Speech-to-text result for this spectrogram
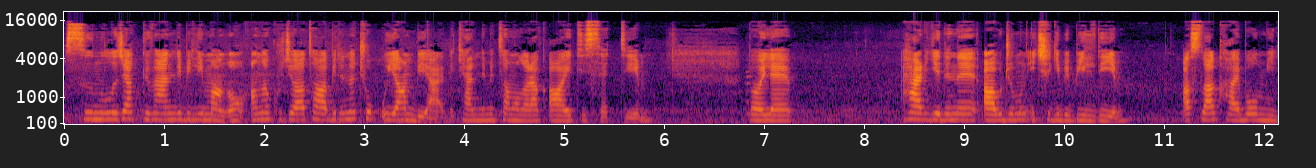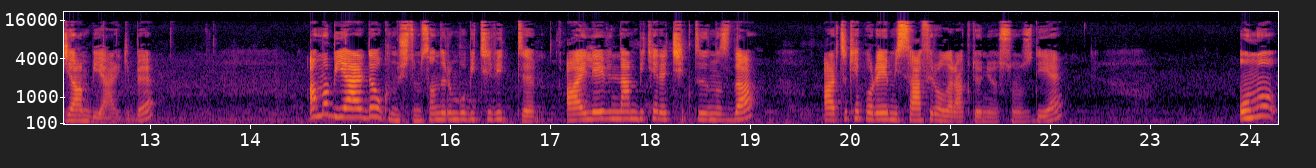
sığınılacak güvenli bir liman. O ana kucağı tabirine çok uyan bir yerdi. Kendimi tam olarak ait hissettiğim. Böyle her yerini avucumun içi gibi bildiğim. Asla kaybolmayacağım bir yer gibi. Ama bir yerde okumuştum. Sanırım bu bir tweetti. Aile evinden bir kere çıktığınızda artık hep oraya misafir olarak dönüyorsunuz diye. Onu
